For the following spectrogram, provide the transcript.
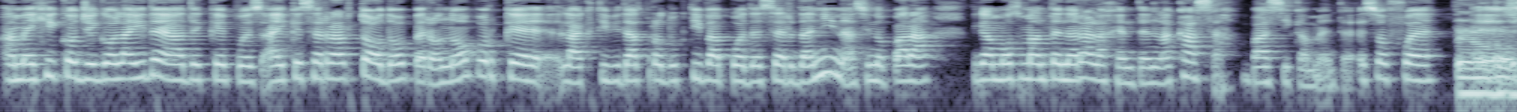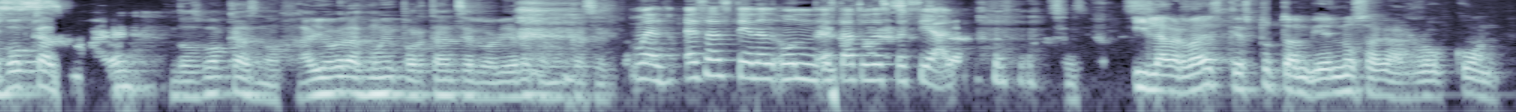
A México llegó la idea de que pues hay que cerrar todo, pero no porque la actividad productiva puede ser dañina, sino para, digamos, mantener a la gente en la casa, básicamente. Eso fue... Pero dos bocas no, ¿eh? Dos bocas no. Hay obras muy importantes del gobierno que nunca se... Bueno, esas tienen un estatus especial. y la verdad es que esto también nos agarró con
